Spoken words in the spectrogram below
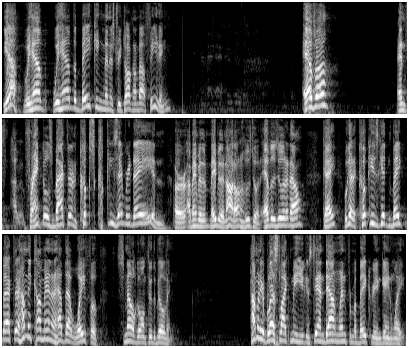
Yeah, we have we have the baking ministry talking about feeding. Eva and uh, Frank goes back there and cooks cookies every day, and or uh, maybe maybe they're not. I don't know who's doing it. Eva's doing it now. Okay, we got a cookies getting baked back there. How many come in and have that waif of smell going through the building? How many are blessed like me? You can stand downwind from a bakery and gain weight.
